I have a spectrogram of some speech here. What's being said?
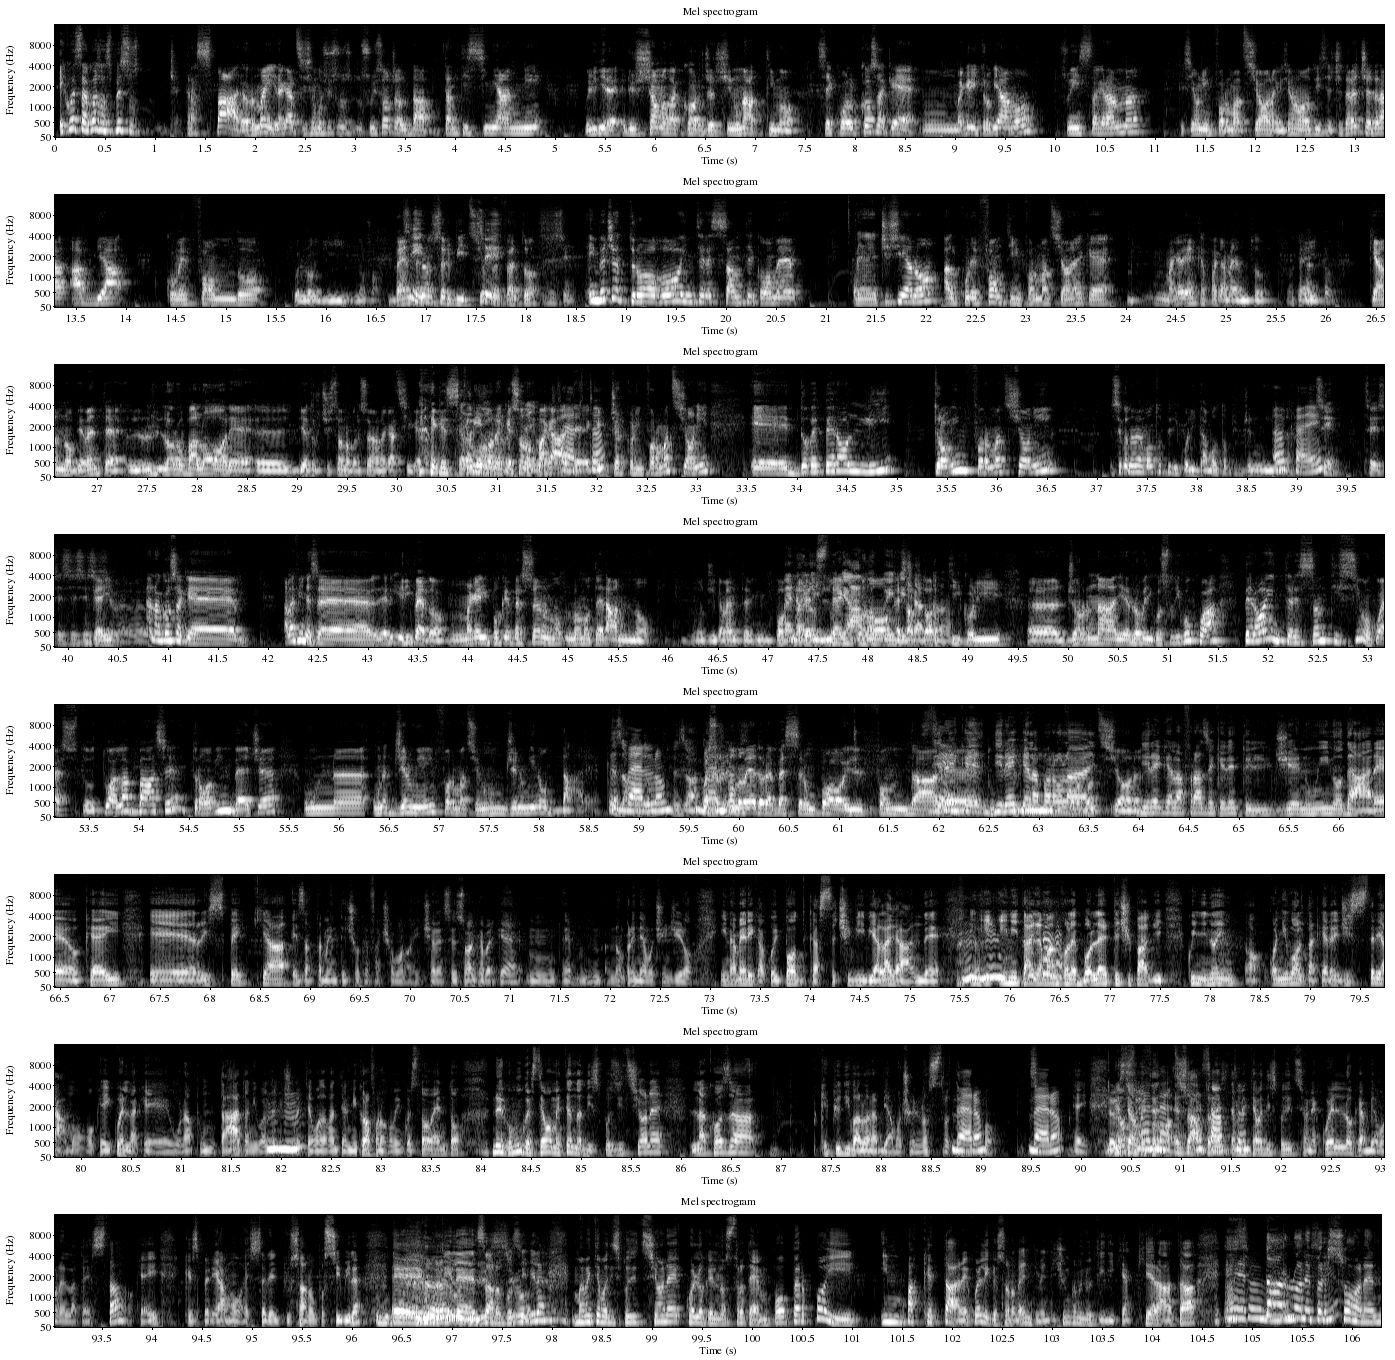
E questa cosa spesso cioè, traspare. Ormai, ragazzi, siamo sui, sui social da tantissimi anni. Voglio dire, riusciamo ad accorgerci in un attimo se qualcosa che mh, magari troviamo su Instagram, che sia un'informazione, che sia una notizia, eccetera, eccetera, abbia come fondo quello di, non so, vendere Sì, un servizio. sì, Perfetto. sì, sì. E invece trovo interessante come eh, ci siano alcune fonti di informazione che mh, magari anche a pagamento, ok? Certo. Che hanno ovviamente il loro valore. eh, dietro ci sono persone, ragazzi, che, che scrivono e che sono pagate, Certo. che cercano informazioni, e dove però lì trovi informazioni, secondo me, molto più di qualità, molto più genuine. Ok. Sì, sì, sì, sì, sì, Ok? sì, sì, vero, vero. È una cosa che alla fine se ri- ripeto, magari poche persone lo noteranno. Logicamente, in pochi Beh, magari leggono quindi esatto, certo. articoli, eh, giornali e robe di questo tipo qua. Però è interessantissimo questo. Tu alla base trovi invece un, eh, una genuina informazione, un genuino dare. Che Esatto, bello. esatto. Questo Bello. secondo me dovrebbe essere un po' il fondare. Direi che, direi che la parola, direi che la frase che hai detto, il genuino dare, ok, eh, rispecchia esattamente ciò che facciamo noi. Cioè, nel senso, anche perché mh, eh, mh, non prendiamoci in giro. In America coi podcast ci vivi alla grande, in, in Italia manco le bollette ci paghi. Quindi noi no, ogni volta che registriamo, ok, quella che è una puntata, ogni volta che ci Mhm. mettiamo davanti al microfono, come in questo momento, noi comunque stiamo mettendo a disposizione la cosa che più di valore abbiamo, cioè il nostro Vero, tempo. Vero. Ok, Le Noi nostre stiamo mettendo, informazioni. esatto, noi Esatto. mettiamo a disposizione quello che abbiamo nella testa, ok? Che speriamo essere il più sano possibile, e utile e sano possibile, ma mettiamo a disposizione quello che è il nostro tempo per poi impacchettare quelli che sono 20-25 minuti di chiacchierata e darlo alle sì. persone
